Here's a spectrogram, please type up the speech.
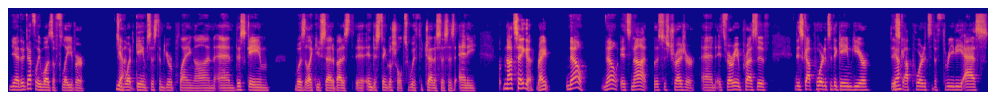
Yeah, there definitely was a flavor to Yeah. what game system you're playing on, and this game was, like you said, about as indistinguishable to with Genesis as any. Not Sega, right? No, no, it's not. This is Treasure, and it's very impressive. This got ported to the Game Gear. This Yeah. got ported to the 3DS.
